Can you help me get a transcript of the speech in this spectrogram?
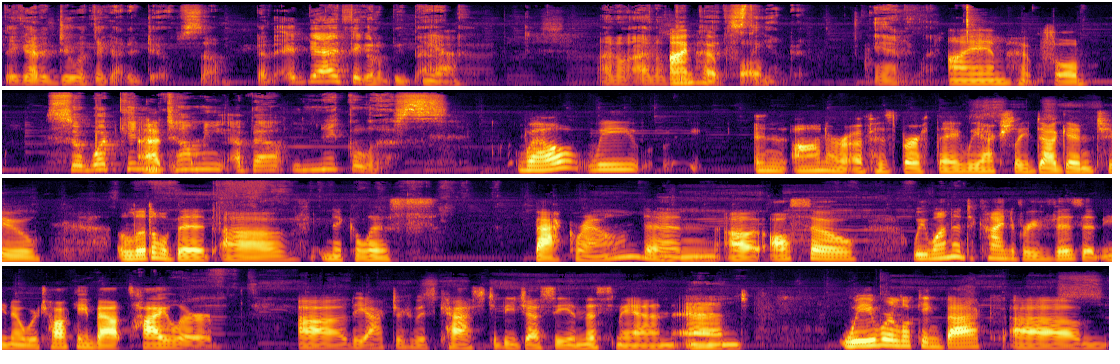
they got to do what they got to do. So, but uh, yeah, I think it'll be back. Yeah. I don't. I don't. Think I'm that's hopeful. The end of it. Anyway. I am hopeful. So, what can you Uh, tell me about Nicholas? Well, we, in honor of his birthday, we actually dug into a little bit of Nicholas' background and uh, also we wanted to kind of revisit, you know, we're talking about Tyler, uh, the actor who was cast to be Jesse in This Man. And we were looking back um,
